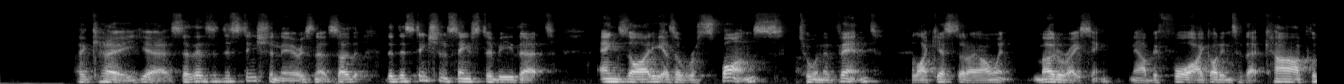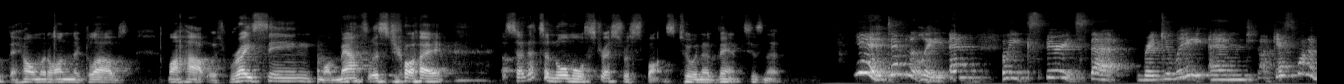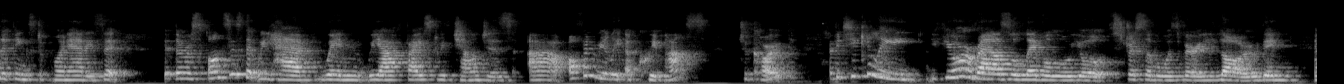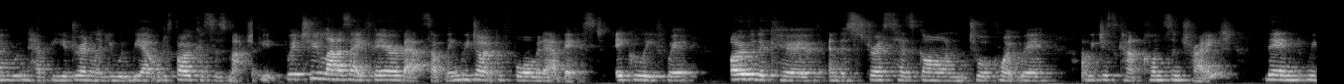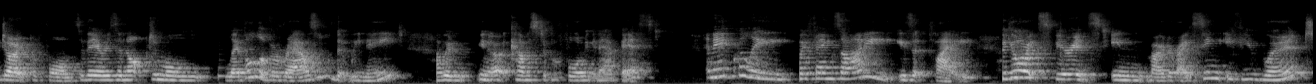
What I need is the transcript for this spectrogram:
Okay, yeah. So there's a distinction there, isn't it? So the, the distinction seems to be that anxiety as a response to an event, like yesterday, I went motor racing. Now, before I got into that car, put the helmet on, the gloves, my heart was racing, my mouth was dry. So that's a normal stress response to an event, isn't it? Yeah, definitely. And we experience that regularly. And I guess one of the things to point out is that the responses that we have when we are faced with challenges are often really equip us to cope. Particularly if your arousal level or your stress level was very low, then you wouldn't have the adrenaline, you wouldn't be able to focus as much. If we're too laissez faire about something, we don't perform at our best. Equally, if we're over the curve and the stress has gone to a point where we just can't concentrate, then we don't perform. So there is an optimal level of arousal that we need when you know it comes to performing at our best. And equally, if anxiety is at play, you're experienced in motor racing. If you weren't,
